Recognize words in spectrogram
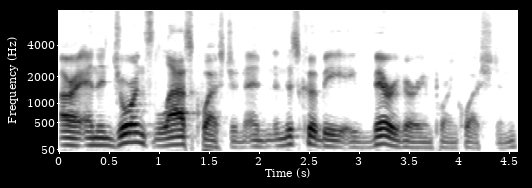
All right, and then Jordan's last question, and, and this could be a very, very important question,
